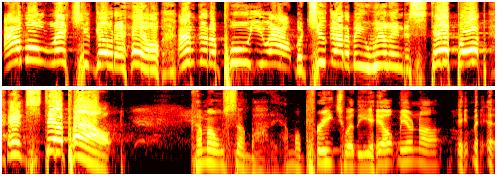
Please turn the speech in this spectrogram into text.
I won't let you go to hell. I'm going to pull you out, but you got to be willing to step up and step out. Come on, somebody. I'm going to preach whether you help me or not. Amen.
